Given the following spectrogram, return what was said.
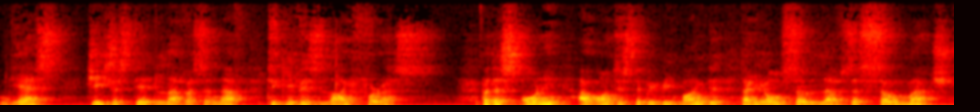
And yes, Jesus did love us enough to give his life for us. But this morning, I want us to be reminded that he also loves us so much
